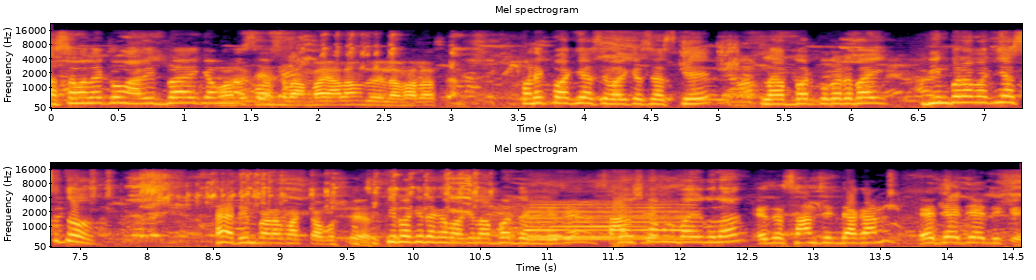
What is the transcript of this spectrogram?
আসসালামু আলাইকুম আরিফ ভাই কেমন আছেন? ভাই আলহামদুলিল্লাহ ভালো আছেন। অনেক পাখি আছে বাড়ির কাছে আজকে। লাভবার কোকাটে ভাই ডিম পাড়া পাখি আছে তো? হ্যাঁ ডিম পাড়া পাখি অবশ্যই কি পাখি দেখা? পাখি লাভবার দেখে। যে বয়স কেমন ভাই এগুলার এই যে সানসিক দেখান। এই যে এই যে এদিকে।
